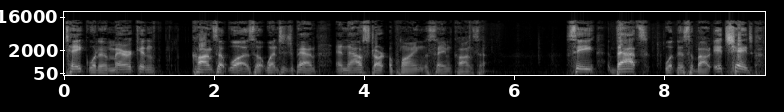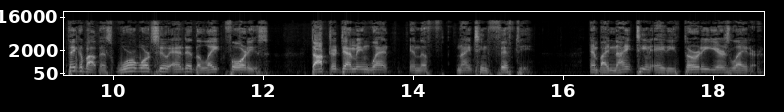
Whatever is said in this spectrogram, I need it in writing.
take what an American concept was that went to Japan and now start applying the same concept. See, that's what this about. It changed. Think about this. World War II ended the late 40s. Dr. Deming went in the 1950. And by 1980, 30 years later,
